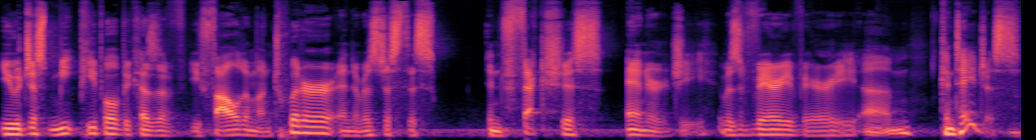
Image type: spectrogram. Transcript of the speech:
you would just meet people because of you followed them on Twitter, and there was just this infectious energy. It was very, very um, contagious.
